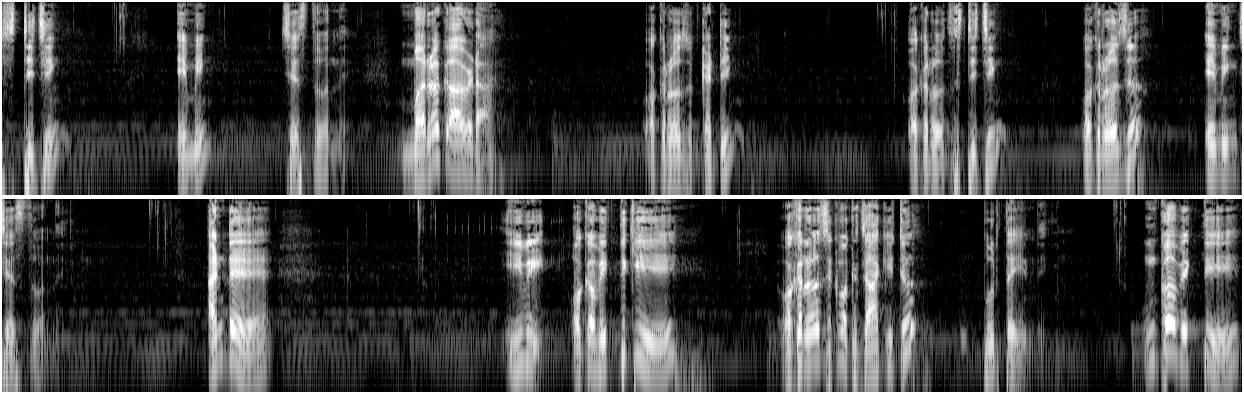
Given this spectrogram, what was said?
స్టిచ్చింగ్ ఎమింగ్ చేస్తూ ఉంది. మరొక ఆవిడ ఒకరోజు కటింగ్ ఒకరోజు స్టిచ్చింగ్ ఒకరోజు ఎమింగ్ చేస్తూ ఉంది. అంటే ఇవి ఒక వ్యక్తికి ఒక రోజుకి ఒక జాకెట్ పూర్తయింది. ఇంకో వ్యక్తి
